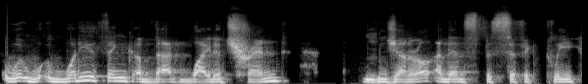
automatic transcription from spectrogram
What, what, do you think of that wider trend in hmm. general, and then specifically,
